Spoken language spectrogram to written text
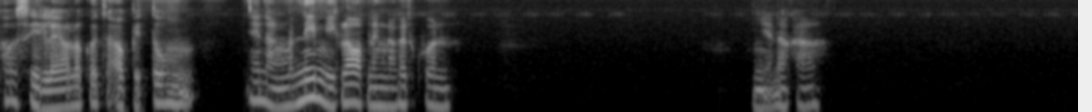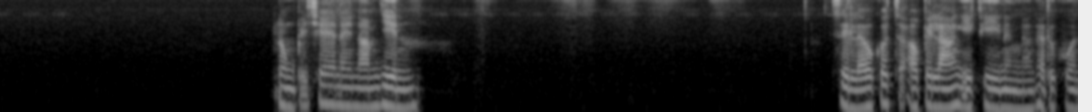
พอเสร็จแล้วเราก็จะเอาไปต้มให้หนังมันนิ่มอีกรอบหนึ่งนะคะทุกคนเนี่ยนะคะ ลงไปแช่ในน้ำเย็น เสร็จแล้วก็จะเอาไปล้างอีกทีหนึ่งนะคะทุกคน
